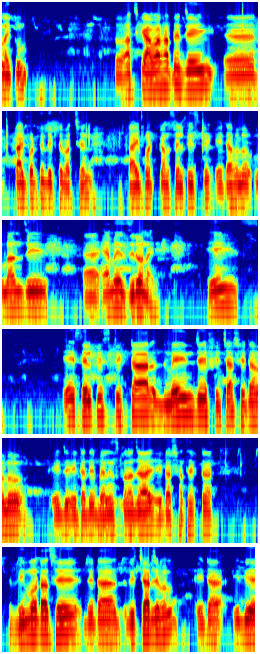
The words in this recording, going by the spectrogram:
আলাইকুম। তো আজকে আমার হাতে যেই ট্রাইপডটি দেখতে পাচ্ছেন ট্রাইপড কাম সেলফি স্টিক এটা হলো Ulanzi M A zero nine এই এই সেলফি স্টিকটার মেইন যে ফিচার সেটা হলো এই যে এটা দিয়ে ব্যালেন্স করা যায়। এটার সাথে একটা রিমোট আছে, যেটা রিচার্জেবল এটা দিয়ে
